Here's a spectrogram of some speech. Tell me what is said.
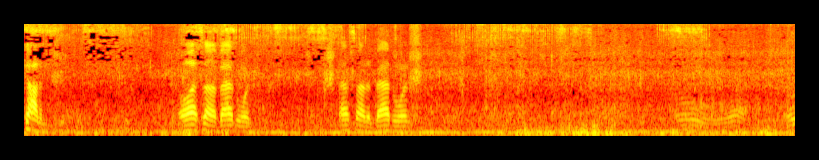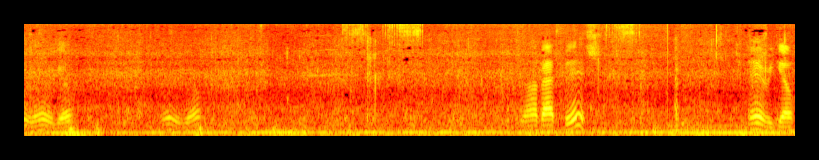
Got him. Oh, that's not a bad one. That's not a bad one. Oh, yeah. Oh, there we go. There we go. Not a bad fish. There we go.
